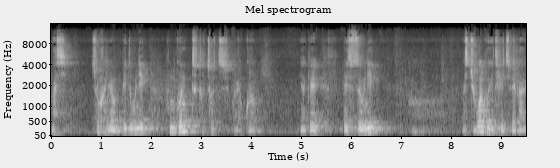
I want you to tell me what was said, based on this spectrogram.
маш 수하렴 비드우닉 훈군 투더처치 발로고 약에 예수우닉 어, 마치 초월 보이 뒤에 집에가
